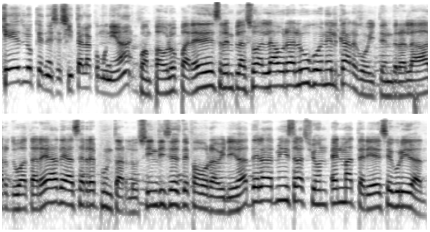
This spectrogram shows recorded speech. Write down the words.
¿Qué es lo que necesita la comunidad? Juan Pablo Paredes reemplazó a Laura Lugo en el cargo y tendrá la ardua tarea de hacer repuntar los índices de favorabilidad de la administración en materia de seguridad.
